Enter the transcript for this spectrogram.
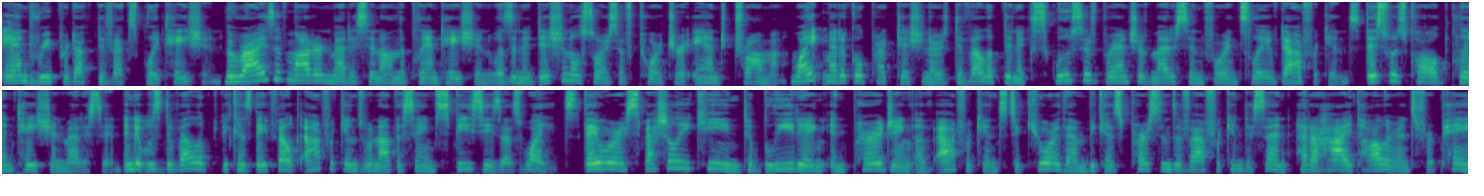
and reproductive exploitation. The rise of modern medicine on the plantation was an additional source of torture and trauma. White medical practitioners developed an exclusive branch of medicine for enslaved Africans. This was called plantation medicine, and it was developed because they felt Africans were not the same species as whites. They were especially keen to bleeding and purging of Africans to cure them because persons of African descent had a high tolerance for pain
